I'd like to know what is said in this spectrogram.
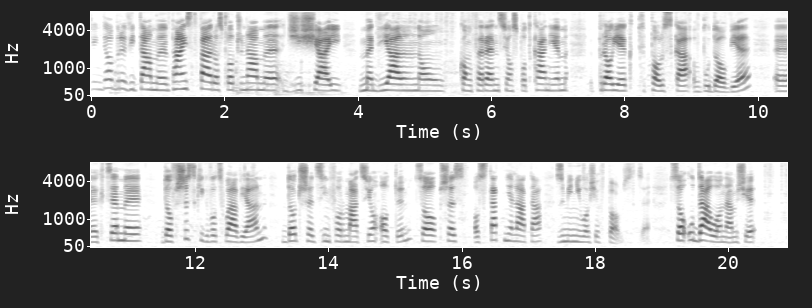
Dzień dobry, witamy Państwa. Rozpoczynamy dzisiaj medialną konferencją, spotkaniem projekt Polska w budowie. E, Chcemy do wszystkich wocławian dotrzeć z informacją o tym, co przez ostatnie lata zmieniło się w Polsce, co udało nam się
